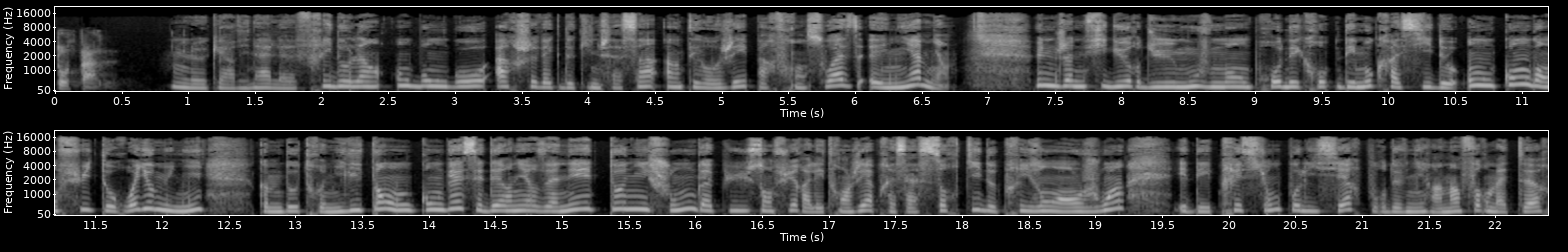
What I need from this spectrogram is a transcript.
total. Le cardinal Fridolin Ambongo, archevêque de Kinshasa, interrogé par Françoise Niamien. Une jeune figure du mouvement pro-démocratie de Hong Kong en fuite au Royaume-Uni. Comme d'autres militants hongkongais ces dernières années, Tony Chung a pu s'enfuir à l'étranger après sa sortie de prison en juin et des pressions policières pour devenir un informateur.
